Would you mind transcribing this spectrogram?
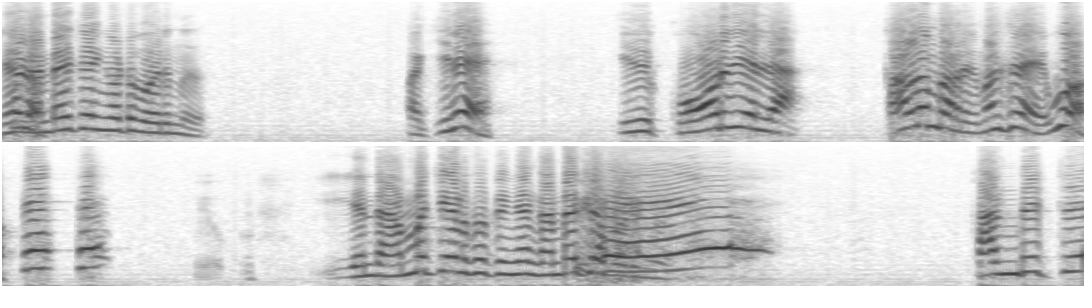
ഞാൻ രണ്ടാഴ്ച ഇങ്ങോട്ട് വരുന്നത് വക്കീലേ ഇത് കോടതിയല്ല കള്ളം പറയും മനസ്സിലായി. എന്റെ അമ്മച്ചിയാണ് സത്യം ഞാൻ രണ്ടാഴ്ച ഏ, കണ്ടിട്ട്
